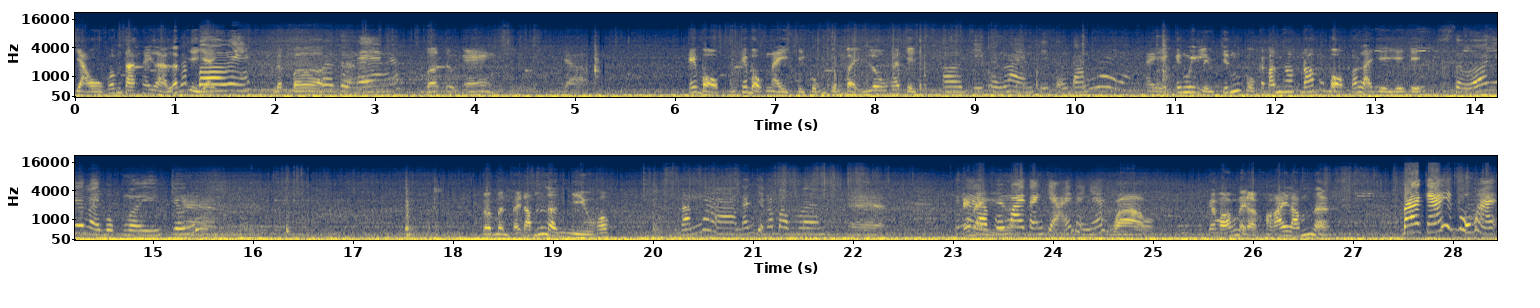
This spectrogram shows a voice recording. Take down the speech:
dầu phải không ta? Hay là lớp Bắp gì vậy? em. Lớp bơ. Bơ tường an á. Bơ tường an dạ. Cái bột cái bột này chị cũng chuẩn bị luôn hả chị? Ờ chị tự làm chị tự đánh đấy hay vậy cái nguyên liệu chính của cái bánh hot đó cái bột đó là gì vậy chị? Sữa với lại bột mì trứng. À. rồi mình phải đánh lên nhiều không? Đánh à, đánh cho nó bông lên. À cái Cái này là này phô là- mai tan chảy này nhé. Wow cái món này là khoái lắm nè. Ba cái phô mai.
